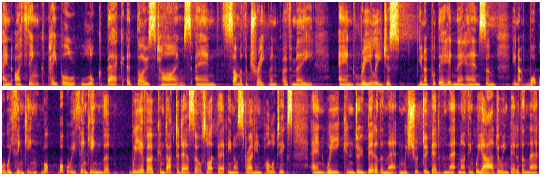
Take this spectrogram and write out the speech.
and I think people look back at those times and some of the treatment of me and really just, you know, put their head in their hands and, you know, what were we thinking? What, what were we thinking that we ever conducted ourselves like that in Australian politics, and we can do better than that, and we should do better than that, and I think we are doing better than that.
